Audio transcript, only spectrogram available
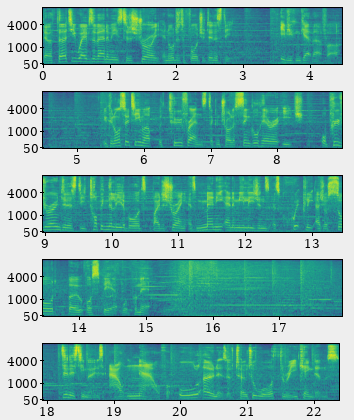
There are 30 waves of enemies to destroy in order to forge your dynasty, if you can get that far. You can also team up with two friends to control a single hero each, or prove your own dynasty topping the leaderboards by destroying as many enemy legions as quickly as your sword, bow, or spear will permit. Dynasty Mode is out now for all owners of Total War 3 Kingdoms.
